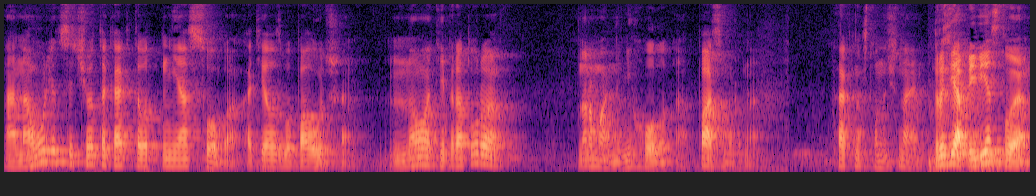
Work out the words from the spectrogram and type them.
а на улице что-то как-то вот не особо. Хотелось бы получше. Но температура нормальная, не холодно, пасмурно. Так, ну что, начинаем. Друзья, приветствую!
